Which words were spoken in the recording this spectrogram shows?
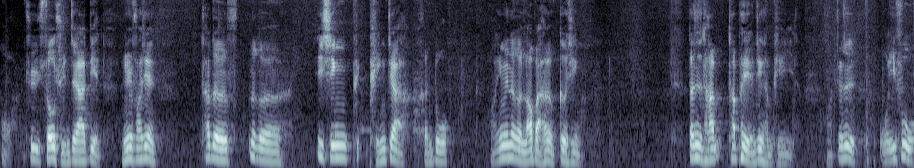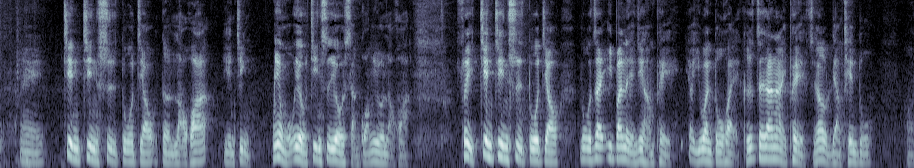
哦，去搜寻这家店，你会发现它的那个一星评评价很多啊，因为那个老板很有个性，但是他他配眼镜很便宜啊。就是我一副诶渐进式多焦的老花眼镜，因为我有近视又有散光又有老花，所以渐进式多焦如果在一般的眼镜行配要一万多块，可是在他那里配只要两千多啊，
